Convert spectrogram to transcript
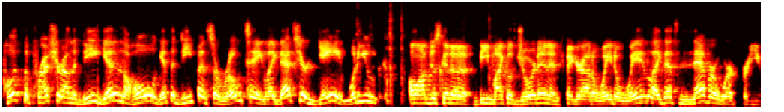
Put the pressure on the D, get in the hole, get the defense to rotate. Like that's your game. What do you? Oh, I'm just gonna be Michael Jordan and figure out a way to win. Like that's never worked for you,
